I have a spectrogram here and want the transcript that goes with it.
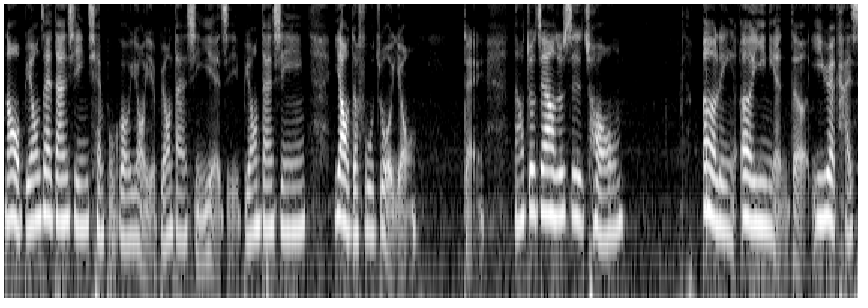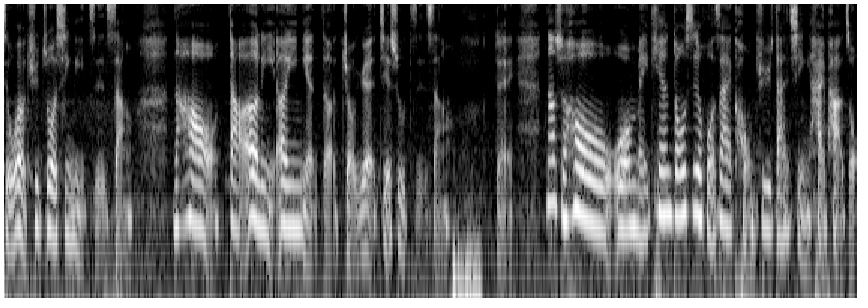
然后我不用再担心钱不够用，也不用担心业绩，不用担心药的副作用，对，然后就这样，就是从二零二一年的一月开始，我有去做心理咨商，然后到二零二一年的九月结束咨商。对，那时候我每天都是活在恐惧、担心、害怕中。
